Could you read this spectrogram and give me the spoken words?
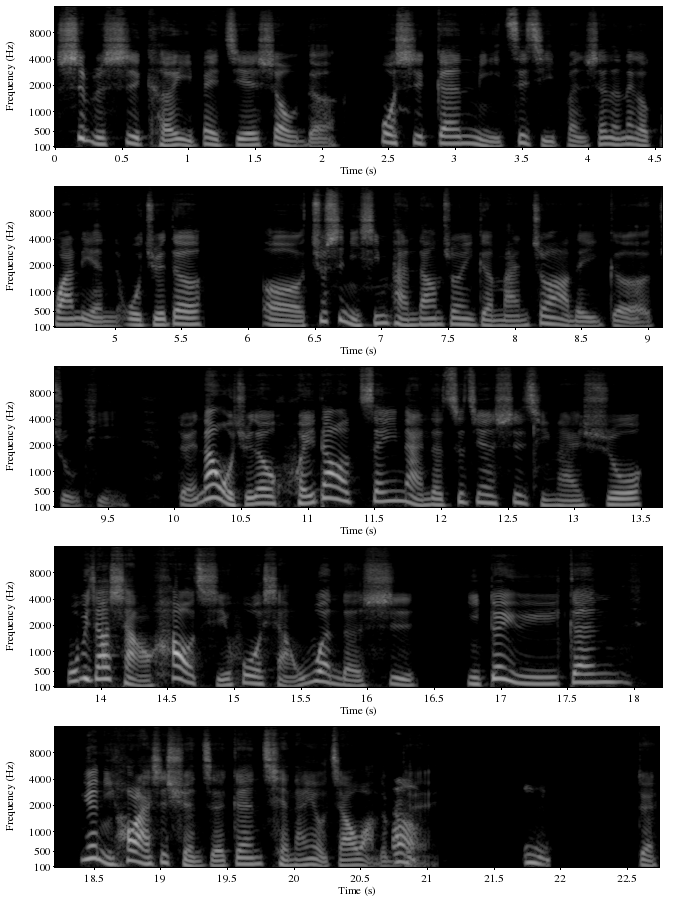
是不是可以被接受的，或是跟你自己本身的那个关联，我觉得。呃，就是你星盘当中一个蛮重要的一个主题，对。那我觉得回到 J 男的这件事情来说，我比较想好奇或想问的是，你对于跟，因为你后来是选择跟前男友交往，对不对？嗯，嗯对。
